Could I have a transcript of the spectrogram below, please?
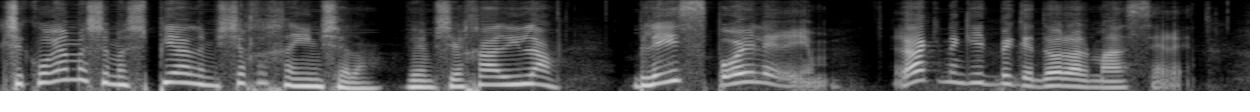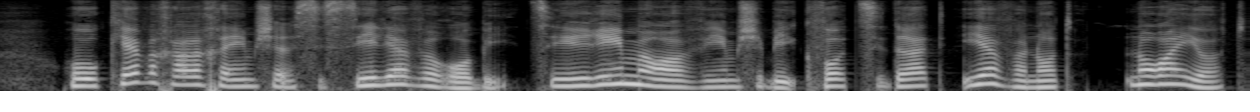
כשקורה מה שמשפיע על המשך החיים שלה, והמשך העלילה. בלי ספוילרים, רק נגיד בגדול על מה הסרט. הוא עוקב אחר החיים של סיסיליה ורובי, צעירים מאוהבים שבעקבות סדרת אי-הבנות נוראיות,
